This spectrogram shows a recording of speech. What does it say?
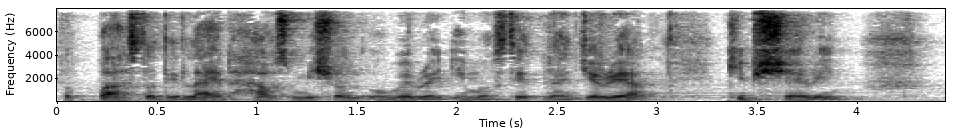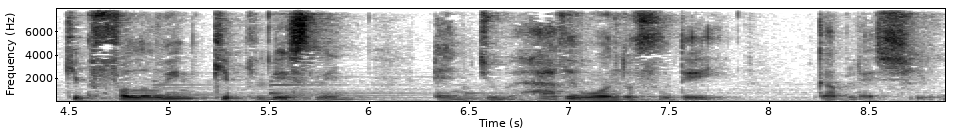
the pastor of the Lighthouse Mission Owerri, Imo State, Nigeria. Keep sharing, Keep following, keep listening, and do have a wonderful day. God bless you.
